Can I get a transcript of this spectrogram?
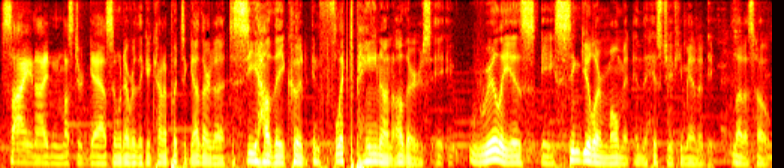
cyanide and mustard gas and whatever they could kind of put together to, to see how they could inflict pain on others. It, it really is a singular moment in the history of humanity. Let us hope,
